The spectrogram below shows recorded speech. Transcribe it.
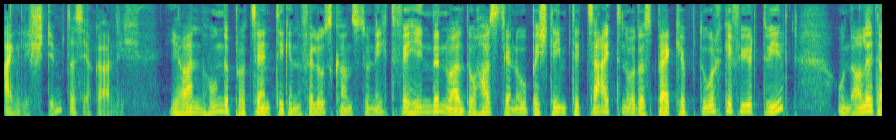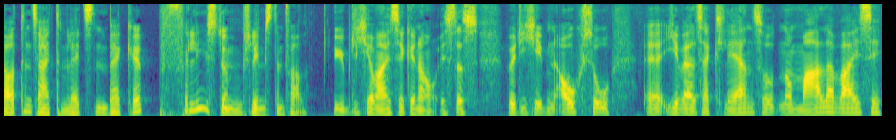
eigentlich stimmt das ja gar nicht. Ja, einen hundertprozentigen Verlust kannst du nicht verhindern, weil du hast ja nur bestimmte Zeiten, wo das Backup durchgeführt wird und alle Daten seit dem letzten Backup verlierst du im schlimmsten Fall. Üblicherweise genau. Ist das, würde ich eben auch so äh, jeweils erklären, so normalerweise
